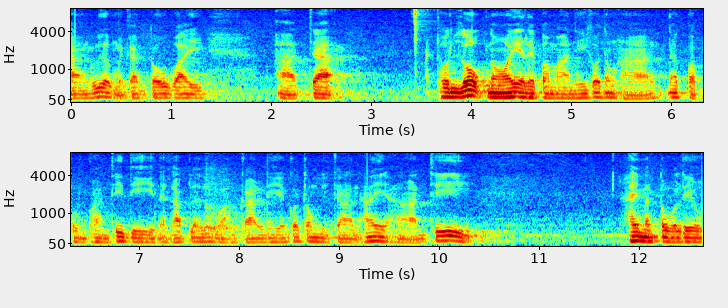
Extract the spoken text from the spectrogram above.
ทางเลือกเหมือนกันโตไวอาจจะ ทนโรคน้อยอะไรประมาณนี้ก็ต้องหานักปรับปรุงพันธุ์ที่ดีนะครับ และระหว่างการเลี้ยงก็ต้องมีการให้อาหารที่ให้มันโตเร็ว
